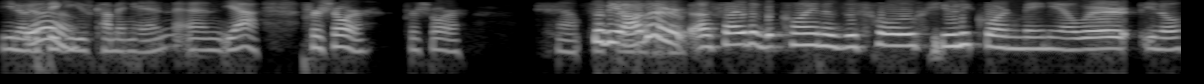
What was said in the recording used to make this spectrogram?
you know, yeah. the biggies coming in, and yeah, for sure, for sure. Yeah, so the other uh, side of the coin is this whole unicorn mania where, you know,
